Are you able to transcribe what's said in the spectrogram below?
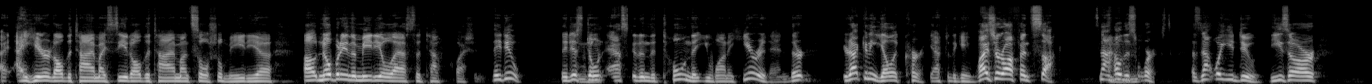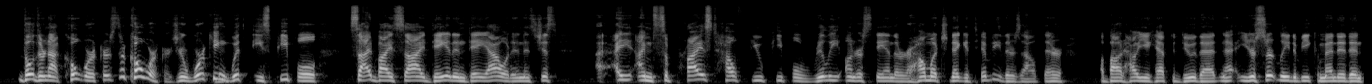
I, I hear it all the time. I see it all the time on social media. Uh, nobody in the media will ask the tough question. They do. They just mm-hmm. don't ask it in the tone that you want to hear it in. They're you're not going to yell at Kirk after the game. Why does your offense suck? It's not mm-hmm. how this mm-hmm. works. That's not what you do. These are, though they're not coworkers, they're coworkers. You're working mm-hmm. with these people side by side, day in and day out, and it's just I, I'm surprised how few people really understand that or how much negativity there's out there about how you have to do that. And you're certainly to be commended. And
